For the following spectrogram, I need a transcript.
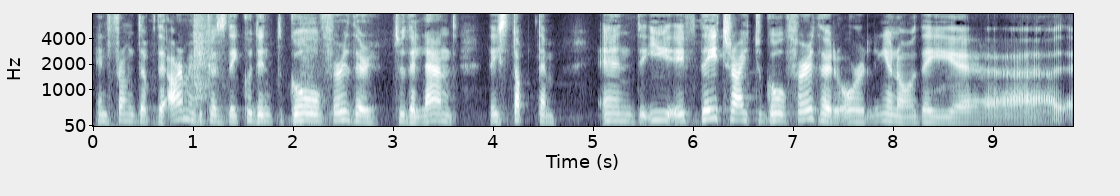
in front of the army because they couldn't go further to the land. They stopped them. And if they tried to go further or, you know, they uh,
